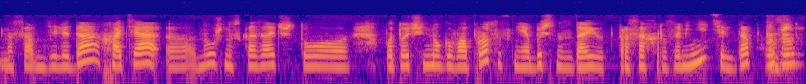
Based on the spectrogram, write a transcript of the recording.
На самом деле, да. Хотя э, нужно сказать, что вот очень много вопросов мне обычно задают про сахарозаменитель, да, потому uh-huh. что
